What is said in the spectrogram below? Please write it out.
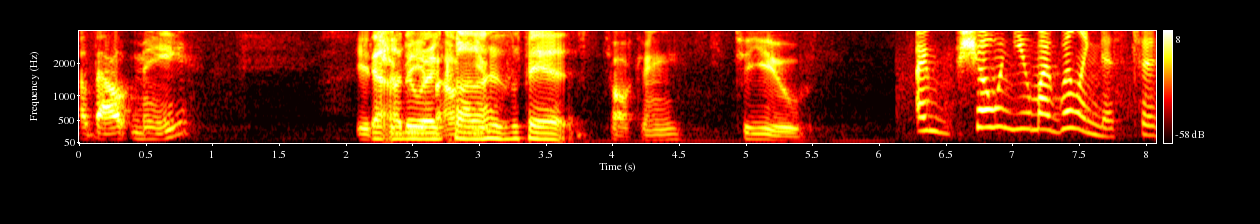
About me? it Got should be underwear about caught on you. his pants. talking to you. I'm showing you my willingness to.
